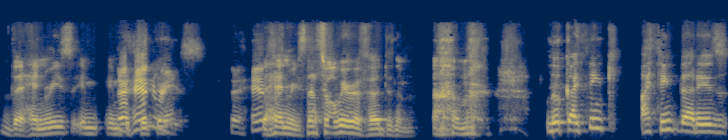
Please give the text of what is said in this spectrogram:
the Henrys in, in the particular? Henrys. The Henrys. The Henrys. That's what we referred to them. Um, Look, I think I think that is.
